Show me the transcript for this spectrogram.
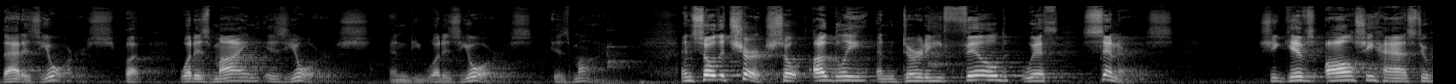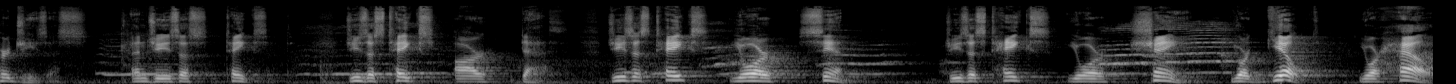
that is yours. But what is mine is yours, and what is yours is mine. And so the church, so ugly and dirty, filled with sinners, she gives all she has to her Jesus, and Jesus takes it. Jesus takes our death. Jesus takes your sin. Jesus takes your shame, your guilt, your hell,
